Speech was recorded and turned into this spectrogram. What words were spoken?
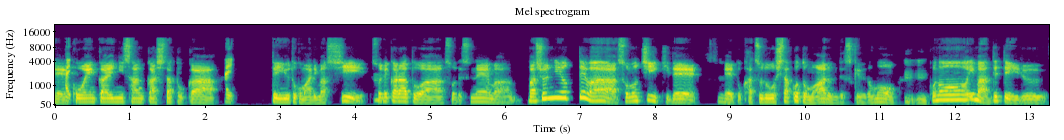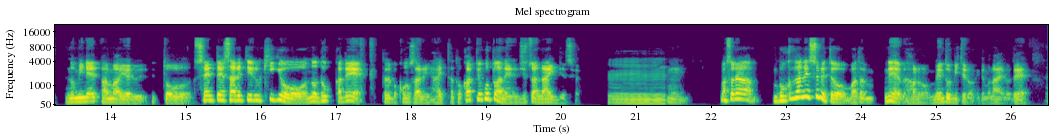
はい、えーはい、講演会に参加したとか、っていうところもありますし、それからあとは、そうですね、まあ、場所によっては、その地域で、えーと、活動したこともあるんですけれども、うんうん、この今出ているノミネあ、まあ、いわゆる、えっと、選定されている企業のどっかで、例えばコンサルに入ったとかっていうことはね、実はないんですよ。うん。うんまあ、それは僕がね、すべてをまたね、あの面倒見てるわけでもないので、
